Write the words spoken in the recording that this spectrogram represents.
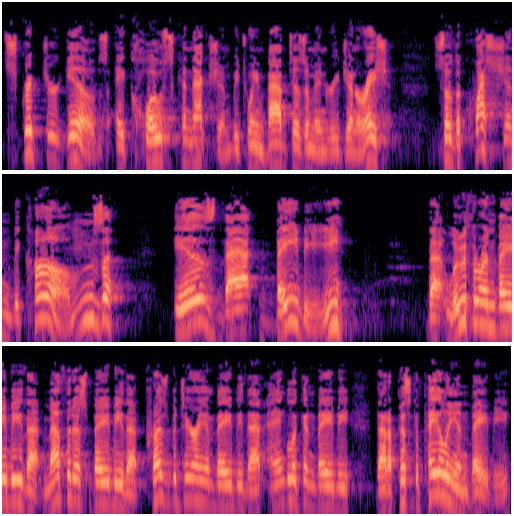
Scripture gives a close connection between baptism and regeneration. So the question becomes, is that baby, that Lutheran baby, that Methodist baby, that Presbyterian baby, that Anglican baby, that Episcopalian baby,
